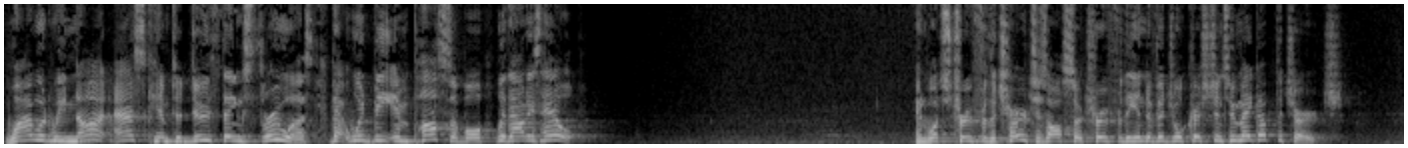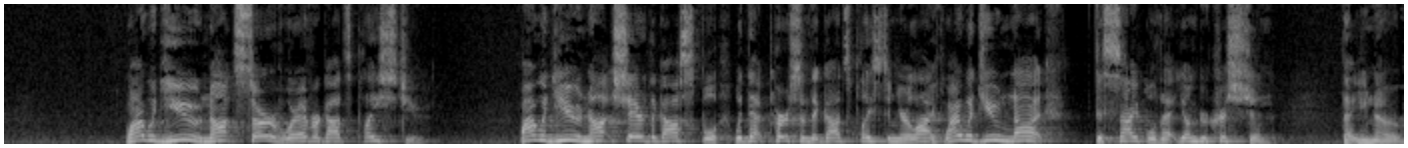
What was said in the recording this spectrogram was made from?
Why would we not ask Him to do things through us that would be impossible without His help? And what's true for the church is also true for the individual Christians who make up the church. Why would you not serve wherever God's placed you? Why would you not share the gospel with that person that God's placed in your life? Why would you not disciple that younger Christian that you know?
